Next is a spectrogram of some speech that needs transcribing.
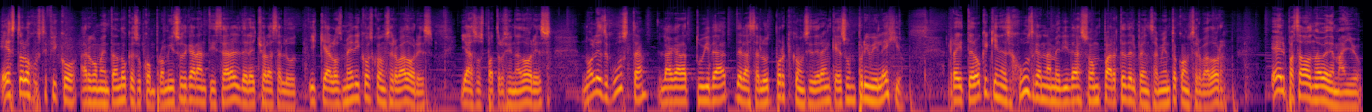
Esto lo justificó argumentando que su compromiso es garantizar el derecho a la salud y que a los médicos conservadores y a sus patrocinadores no les gusta la gratuidad de la salud porque consideran que es un privilegio. Reiteró que quienes juzgan la medida son parte del pensamiento conservador. El pasado 9 de mayo,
